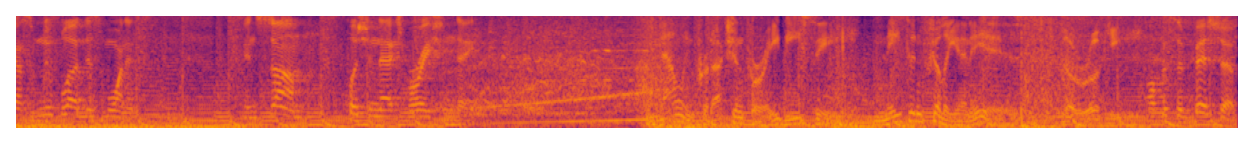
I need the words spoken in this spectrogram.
got some new blood this morning, and some pushing the expiration date. Now in production for ABC, Nathan Fillion is the rookie. Officer Bishop,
